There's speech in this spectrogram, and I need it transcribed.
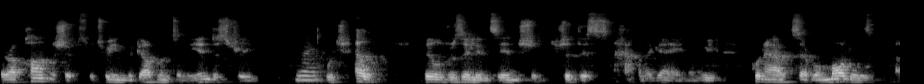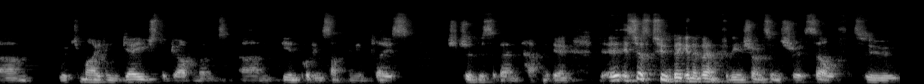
There are partnerships between the government and the industry, right. which help build resilience in should, should this happen again. And we've put out several models um, which might engage the government um, in putting something in place should this event happen again. It's just too big an event for the insurance industry itself to,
